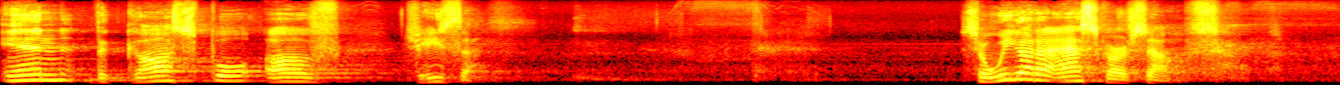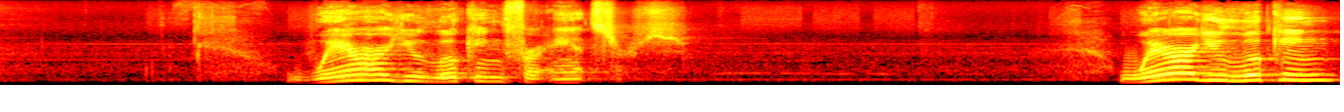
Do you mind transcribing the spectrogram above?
in the gospel of Jesus. So we got to ask ourselves where are you looking for answers? Where are you looking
